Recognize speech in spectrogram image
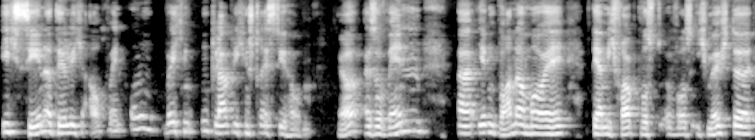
Ich sehe natürlich auch, wenn, um, welchen unglaublichen Stress die haben. Ja, also wenn äh, irgendwann einmal der mich fragt, was, was ich möchte,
